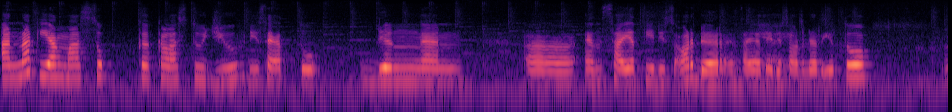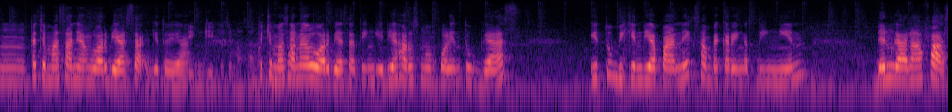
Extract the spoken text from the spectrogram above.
anak yang masuk ke kelas 7 di setu dengan eh, anxiety disorder. Anxiety Iya, iya. disorder itu mm, kecemasan yang luar biasa gitu ya. Tinggi kecemasan kecemasannya luar biasa tinggi. Dia harus ngumpulin tugas. Itu bikin dia panik sampai keringet dingin dan nggak nafas.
